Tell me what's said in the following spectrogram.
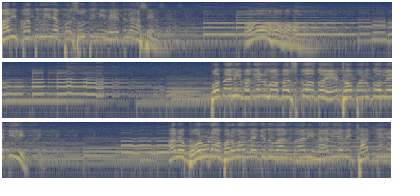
મારી પત્નીને પશુતિની વેદના છે. પોતાની બગલમાં બસકો હતો, હેઠો પડતો મેકી અને ભોરુડા ભરવાડને કીધું કે તારી નાની એવી ખાટલી ને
